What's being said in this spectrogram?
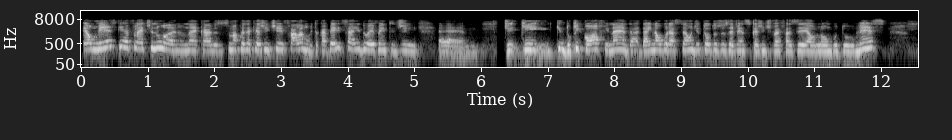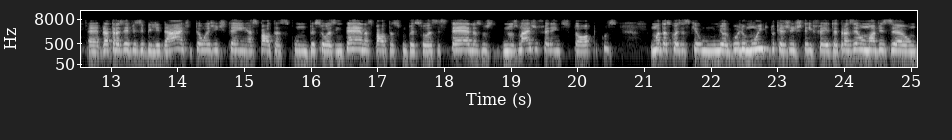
é, o mês que reflete no ano, né, Carlos? Isso é uma coisa que a gente fala muito. acabei de sair do evento de, é, de que, do kickoff, né, da, da inauguração de todos os eventos que a gente vai fazer ao longo do mês é, para trazer visibilidade. Então, a gente tem as pautas com pessoas internas, pautas com pessoas externas, nos, nos mais diferentes tópicos. Uma das coisas que eu me orgulho muito do que a gente tem feito é trazer uma visão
